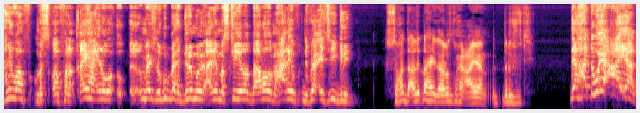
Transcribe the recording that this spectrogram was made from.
Ani waa falanqayha inuu in meesha lagu bahdilo mooyo ani maskiin yaroo daarooda maxaa aniga difaaciisa ii geliy so hadda adi dhahay daaradku waxay caayaan darwiish fifty. Dee hadda way caayaan.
